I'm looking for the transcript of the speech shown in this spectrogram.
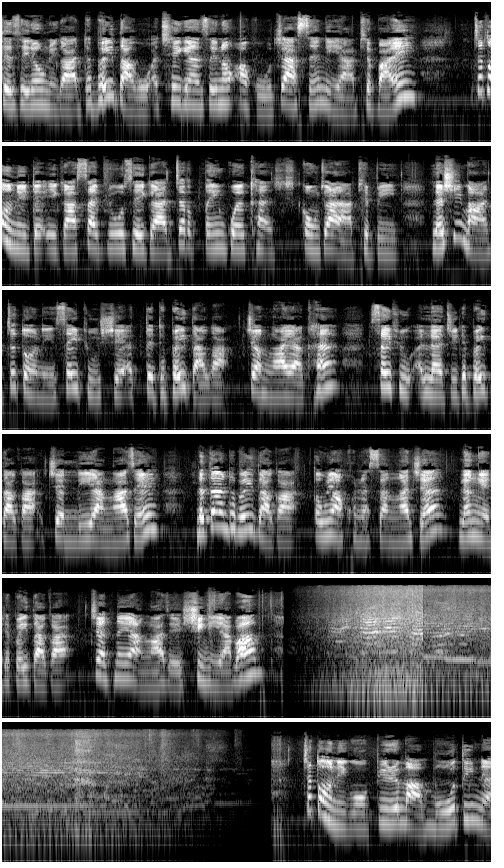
သစ်ဈေးနှုန်းတွေကတပိတ်တာကိုအခြေခံဈေးနှုန်းအောက်ကိုကျဆင်းနေတာဖြစ်ပါတယ်။ ကျက်သွန်နေတဧကစိုက်ပျိုးစေကကျက်သိန်းခွဲခန့်ကုန်ကြတာဖြစ်ပြီးလက်ရှိမှာကျက်သွန်နေစိတ်ဖြူရှဲအသစ်တပိတ်တာကကျက်900ခန့်စိတ်ဖြူအလက်ကြီးတပိတ်တာကကျက်450လက်တန်တပိတ်တာက385ကျက်လက်ငယ်တပိတ်တာကကျက်250ရှိနေရပါချက်တော်နီကိုပြည်ရင်းမှာမိုးသီးနှံ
